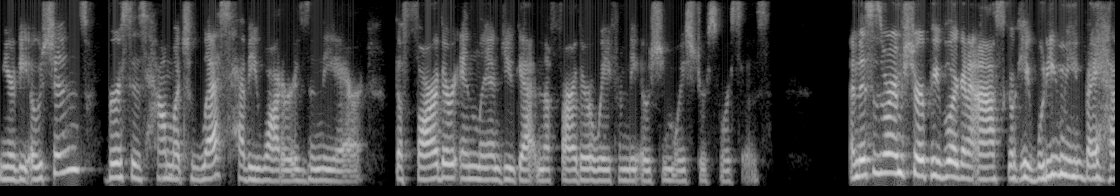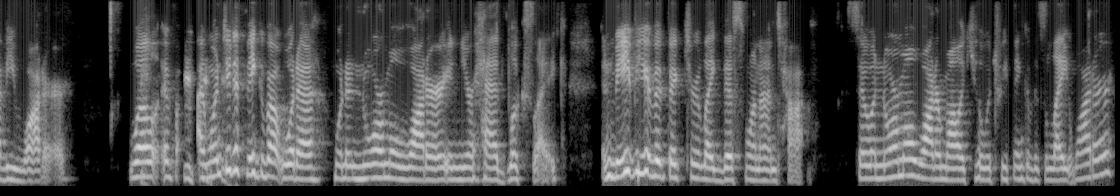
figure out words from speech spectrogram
near the oceans versus how much less heavy water is in the air the farther inland you get and the farther away from the ocean moisture sources. And this is where I'm sure people are gonna ask, okay, what do you mean by heavy water? Well, if I want you to think about what a, what a normal water in your head looks like, and maybe you have a picture like this one on top. So a normal water molecule, which we think of as light water,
